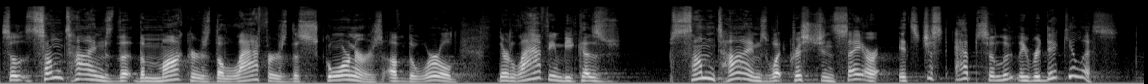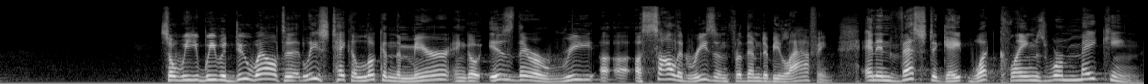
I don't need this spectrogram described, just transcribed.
So sometimes the, the mockers, the laughers, the scorners of the world, they're laughing because sometimes what Christians say are, it's just absolutely ridiculous. So we, we would do well to at least take a look in the mirror and go, is there a, re, a, a solid reason for them to be laughing? And investigate what claims we're making.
